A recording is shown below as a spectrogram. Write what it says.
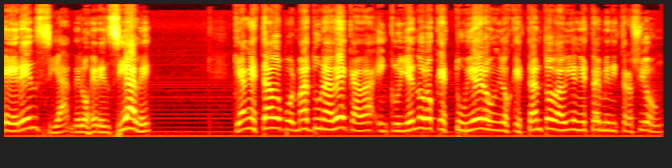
gerencia, de los gerenciales, que han estado por más de una década, incluyendo los que estuvieron y los que están todavía en esta administración,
